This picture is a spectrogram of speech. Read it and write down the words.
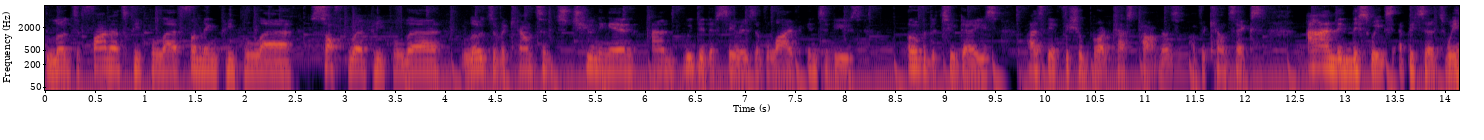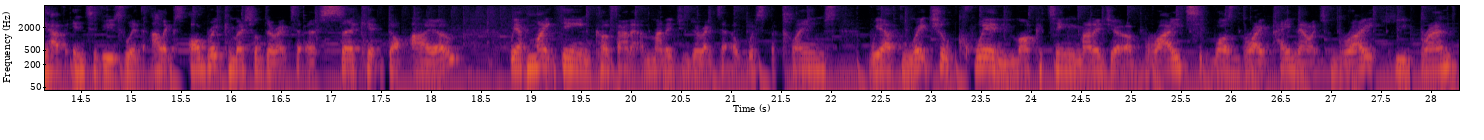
loads of finance people there, funding people there, software people there, loads of accountants tuning in. And we did a series of live interviews over the two days as the official broadcast partners of Accountex. And in this week's episodes, we have interviews with Alex Aubrey, commercial director at Circit.io. We have Mike Dean, co-founder and managing director at Whisper Claims. We have Rachel Quinn, marketing manager at Bright. It was Bright Pay, now it's Bright, huge brand.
